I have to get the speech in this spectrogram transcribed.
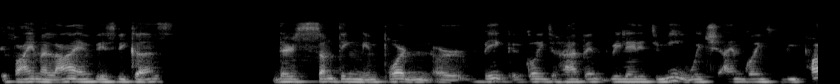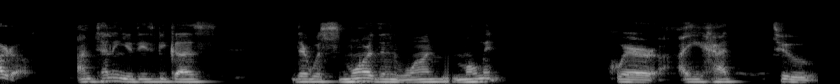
if I'm alive is because there's something important or big going to happen related to me, which I'm going to be part of. I'm telling you this because there was more than one moment where I had to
